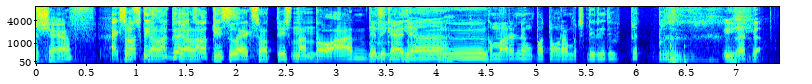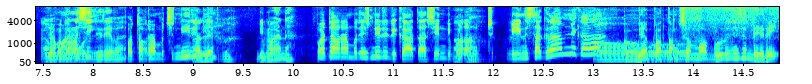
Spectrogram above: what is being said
chef, Eksotis juga, galak-galak eksotis. gitu, eksotis, tatoan. Jadi kayaknya Iya. uh, Kemarin yang potong rambut sendiri tuh. Lihat gak? Yang, Yang potong mana rambut sih? Sendiri, Pak? Potong rambut sendiri. Lihat gua. Di mana? Potong rambutnya sendiri dikatasin, dipotong cek di Instagramnya kalah. dia potong semua bulunya sendiri.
